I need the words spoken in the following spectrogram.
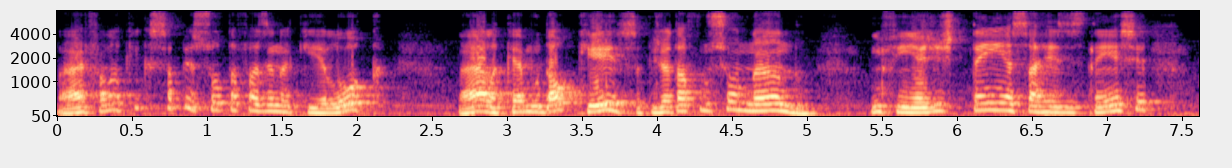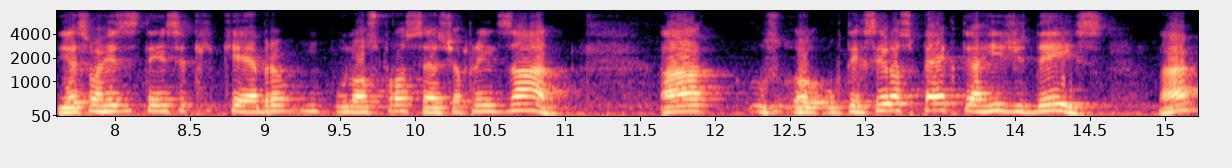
né? Falar o que, que essa pessoa está fazendo aqui? É louca? Né? Ela quer mudar o quê? Isso aqui já está funcionando. Enfim, a gente tem essa resistência e essa é uma resistência que quebra o nosso processo de aprendizado. A, o, o terceiro aspecto é a rigidez. Né?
